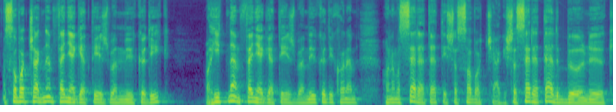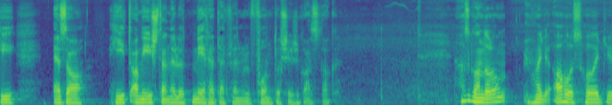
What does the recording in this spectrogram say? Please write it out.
A szabadság nem fenyegetésben működik, a hit nem fenyegetésben működik, hanem, hanem a szeretet és a szabadság. És a szeretetből nő ki ez a hit, ami Isten előtt mérhetetlenül fontos és gazdag. Azt gondolom, hogy ahhoz, hogy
